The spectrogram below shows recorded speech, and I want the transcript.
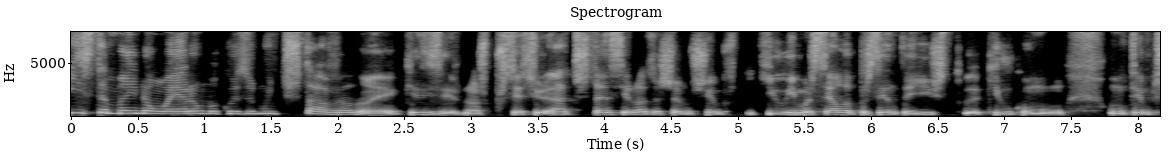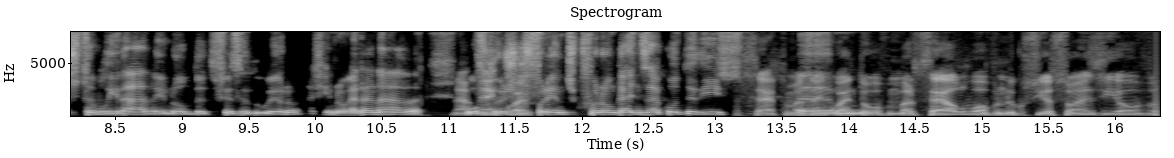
é? Isso também não era uma coisa muito estável, não é? Quer dizer, nós à distância nós achamos sempre aquilo, e Marcelo apresenta isto, aquilo como um, um, tempo de estabilidade em nome da defesa do euro, enfim, não era nada. Não, houve enquanto... dois referentes que foram ganhos à conta disso. Certo, mas um, enquanto houve Marcelo, houve negociações e houve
